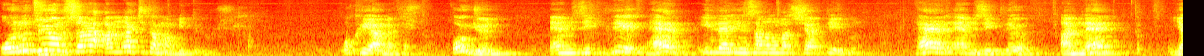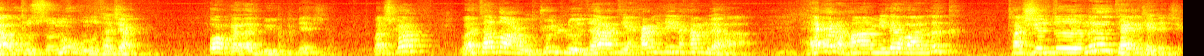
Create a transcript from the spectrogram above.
Unutuyorsa anla ki tamam bitti bu iş. O kıyamet işte. O gün emzikli her illa insan olması şart değil bu. Her emzikli anne yavrusunu unutacak. O kadar büyük bir dehşet. Başka? Ve tada'u kullu zati hamlin hamleha. Her hamile varlık taşıdığını terk edecek.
